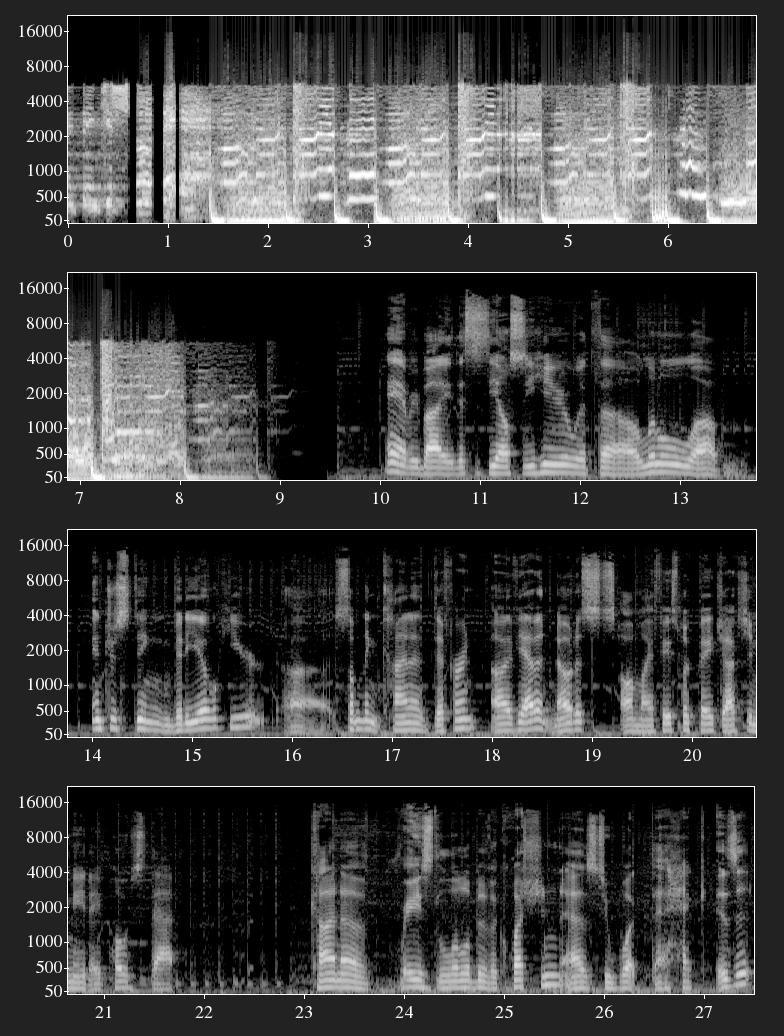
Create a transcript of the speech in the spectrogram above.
really think you should. Hey everybody, this is the LC here with a little um, interesting video here. Uh, something kind of different. Uh, if you haven't noticed, on my Facebook page, I actually made a post that kind of raised a little bit of a question as to what the heck is it.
